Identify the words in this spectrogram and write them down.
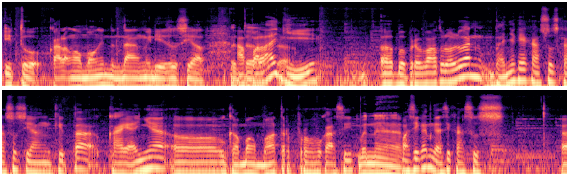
Itu kalau ngomongin tentang media sosial. Betul, Apalagi eh, beberapa waktu lalu kan banyak ya kasus-kasus yang kita kayaknya eh, gampang banget terprovokasi. Bener. Masih kan nggak sih kasus eh,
